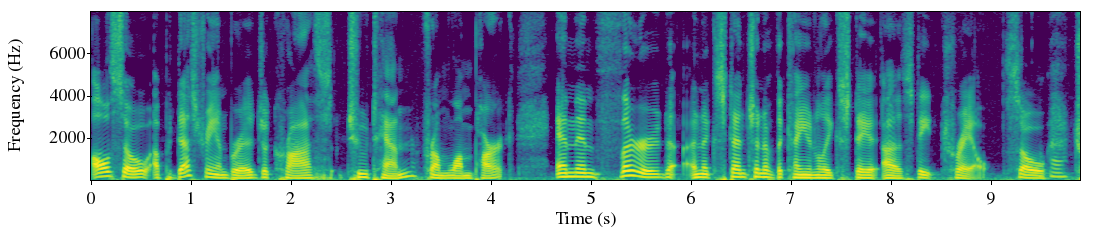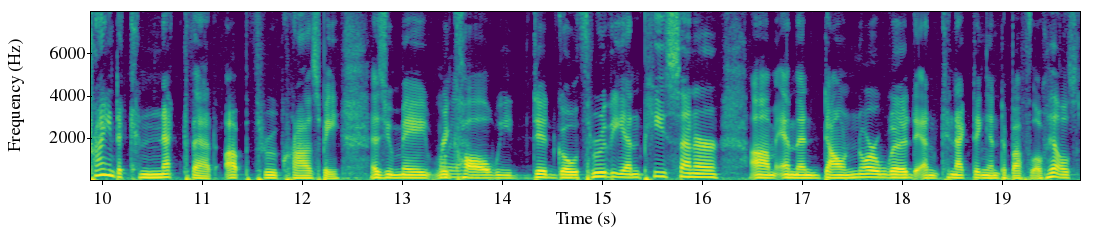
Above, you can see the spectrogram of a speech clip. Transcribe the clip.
Also, a pedestrian bridge across 210 from Lum Park. And then, third, an extension of the Cuyuna Lake Sta- uh, State Trail. So, Okay. trying to connect that up through Crosby. As you may recall, we did go through the NP Center um, and then down Norwood and connecting into Buffalo Hills,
